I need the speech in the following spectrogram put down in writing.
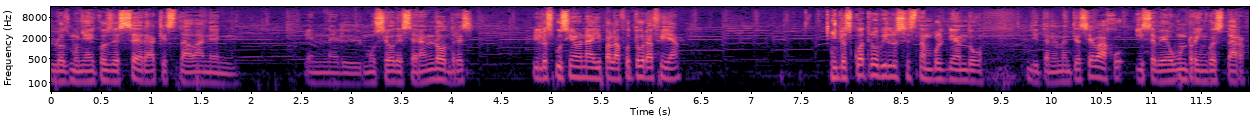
los muñecos de cera que estaban en, en el Museo de Cera en Londres y los pusieron ahí para la fotografía. Y los cuatro Beatles están volteando literalmente hacia abajo y se ve un Ringo Starr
